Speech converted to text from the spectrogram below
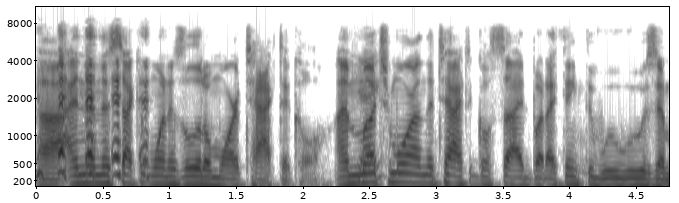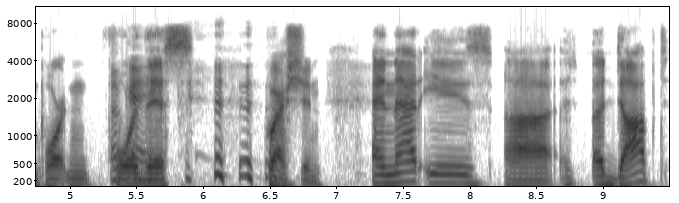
Uh, and then the second one is a little more tactical. I'm Okay. much more on the tactical side, but I think the woo woo is important for Okay. this question, and that is uh, adopt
